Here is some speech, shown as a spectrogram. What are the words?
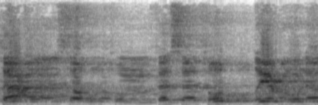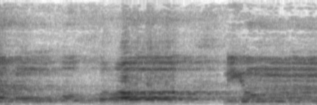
تعاسرتم فسترضع له أخرى لينفق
